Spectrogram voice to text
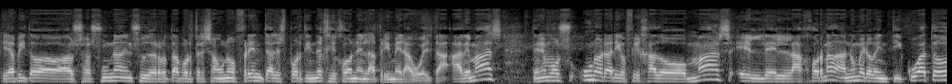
que ya pitó a Osasuna en su derrota por 3 a 1 frente al Sporting de Gijón en la primera vuelta. Además, tenemos un horario fijado más, el de la jornada número 24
